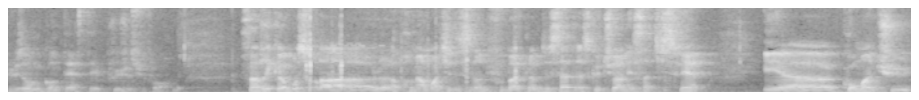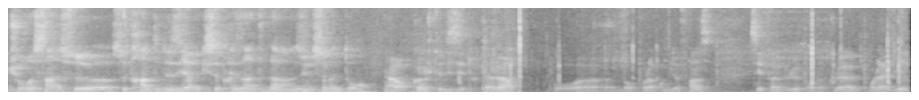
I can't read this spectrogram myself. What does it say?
plus on me conteste et plus je suis fort. Cédric, un mot sur la, première moitié de saison du Football Club de 7. Est-ce que tu en es satisfait? Et euh, comment tu, ressens ce, 32e qui se présente dans une semaine tournant Alors, comme je te disais tout à l'heure, pour, euh, pour la Coupe de France, c'est fabuleux pour le club, pour la ville.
